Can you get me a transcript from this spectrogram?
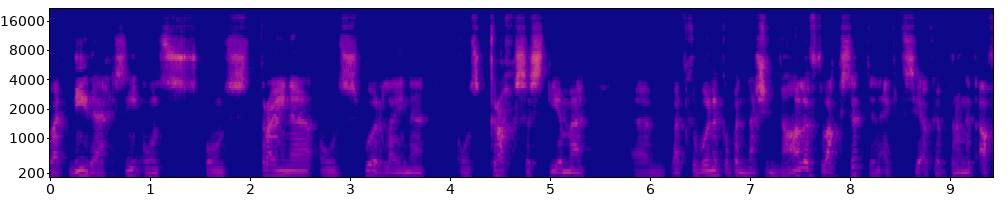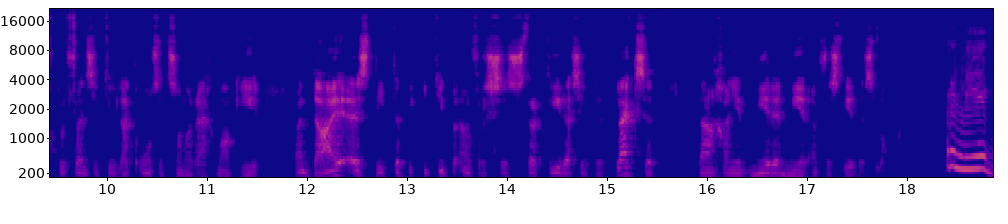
wat nie reg is nie. Ons ons treine, ons spoorlyne, ons kragstelsels ehm um, wat gewoonlik op 'n nasionale vlak sit en ek het gesê okay bring dit af provinsie toe laat ons dit sommer regmaak hier want daai is die tipe tipe infrastruktuur as jy dit plek sit dan gaan jy meer en meer investeerders lok. Premier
